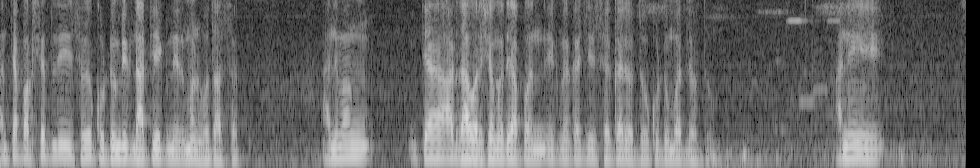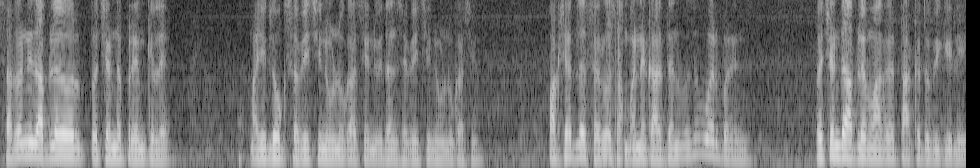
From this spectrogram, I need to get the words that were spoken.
आणि त्या पक्षातली सगळं कौटुंबिक नाते एक निर्माण होत असतात. आणि मग त्या आठ दहा वर्षामध्ये आपण एकमेकाचे सहकार्य होतो कुटुंबातले होतो. आणि सर्वांनीच आपल्यावर प्रचंड प्रेम केलं आहे माझी लोकसभेची निवडणूक असेल विधानसभेची निवडणूक असेल पक्षातल्या सर्वसामान्य कार्यकर्त्यांपासून वरपर्यंत प्रचंड आपल्या मागं ताकद उभी केली.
